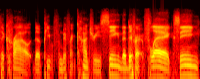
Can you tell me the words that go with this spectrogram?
the crowd, the people from different countries, seeing the different flags, seeing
